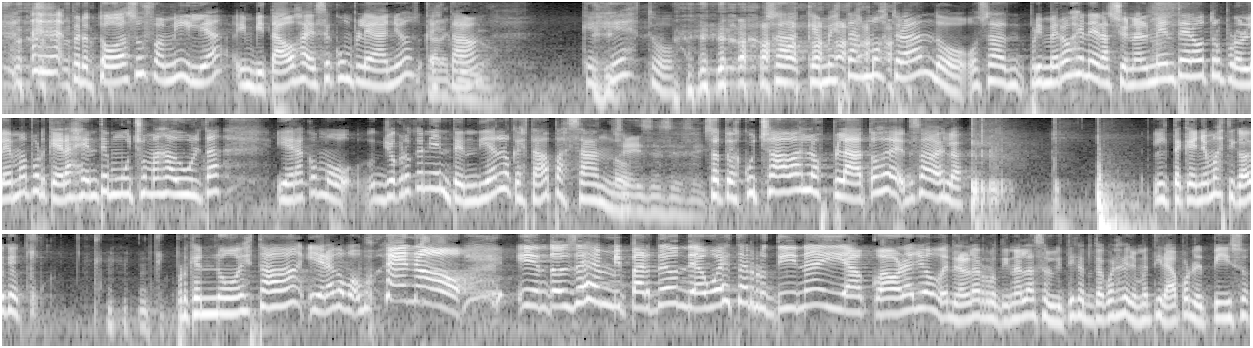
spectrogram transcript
pero toda su familia, invitados a ese cumpleaños, Cara de estaban... ¿Qué es esto? O sea, ¿qué me estás mostrando? O sea, primero generacionalmente era otro problema porque era gente mucho más adulta y era como, yo creo que ni entendían lo que estaba pasando. Sí, sí, sí, sí. O sea, tú escuchabas los platos de, ¿sabes? La- el pequeño masticado y que... Porque no estaban y era como, bueno, y entonces en mi parte donde hago esta rutina y ahora yo, era la rutina de la celulitis, que tú te acuerdas que yo me tiraba por el piso,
